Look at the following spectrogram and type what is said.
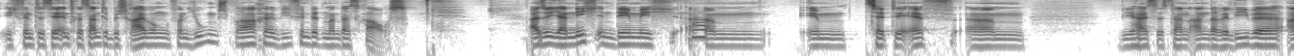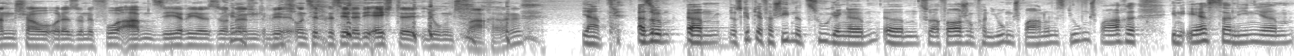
ich finde es sehr interessante Beschreibungen von Jugendsprache. Wie findet man das raus? Also ja nicht, indem ich ähm, im ZDF ähm, wie heißt es dann, andere Liebe anschaue oder so eine Vorabendserie, sondern wir, uns interessiert ja die echte Jugendsprache. Oder? Ja, also ähm, es gibt ja verschiedene Zugänge ähm, zur Erforschung von Jugendsprachen. Nun ist Jugendsprache in erster Linie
